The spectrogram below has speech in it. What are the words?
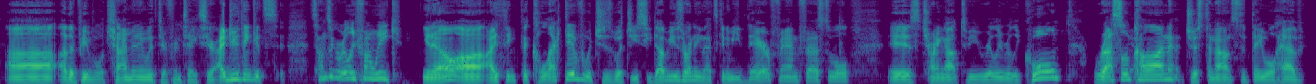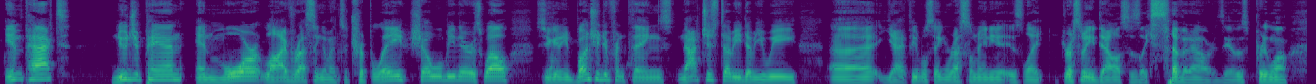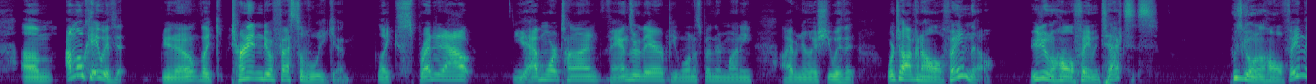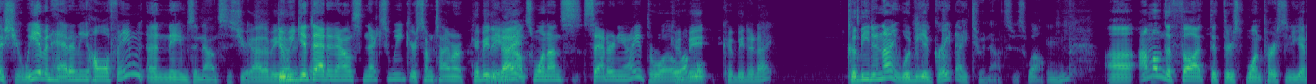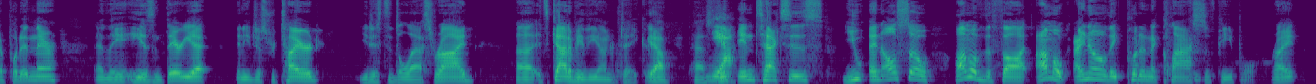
Uh, other people chiming in with different takes here. I do think it's it sounds like a really fun week. You know, uh, I think the collective, which is what GCW is running, that's going to be their fan festival, is turning out to be really really cool. WrestleCon just announced that they will have Impact, New Japan, and more live wrestling events. A AAA show will be there as well. So you're getting a bunch of different things, not just WWE. Uh, yeah, people saying WrestleMania is like WrestleMania Dallas is like seven hours. Yeah, that's pretty long. Um, I'm okay with it. You know, like turn it into a festival weekend. Like spread it out. You have more time. Fans are there. People want to spend their money. I have no issue with it. We're talking Hall of Fame though. You're doing Hall of Fame in Texas. Who's going to the Hall of Fame this year? We haven't had any Hall of Fame uh, names announced this year. Gotta be Do we get that announced next week or sometime? Or Could be tonight. announce one on Saturday night at the Royal Could Rumble? be could be tonight. Could be tonight. Would be a great night to announce it as well. Mhm. Uh, I'm of the thought that there's one person you got to put in there, and they, he isn't there yet, and he just retired. You just did the last ride. Uh, it's got to be the Undertaker. Yeah, has to. Yeah. in Texas. You and also I'm of the thought I'm o- I know they put in a class of people right,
